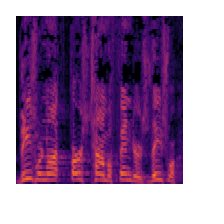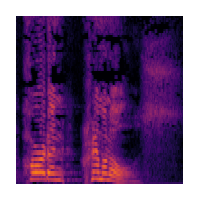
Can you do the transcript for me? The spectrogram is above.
These were not first time offenders. These were hardened criminals.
